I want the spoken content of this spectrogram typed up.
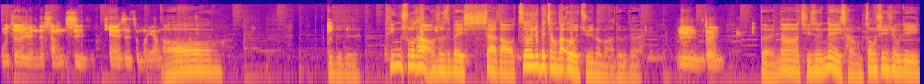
吴哲源的伤势现在是怎么样哦。对对对，听说他好像是被吓到之后就被降到二军了嘛，对不对？嗯，对对。那其实那一场中信兄弟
